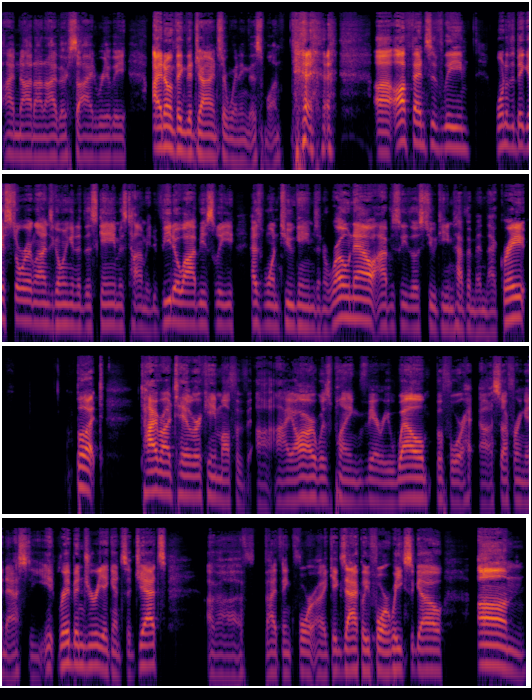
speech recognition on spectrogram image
I'm not on either side really. I don't think the Giants are winning this one. uh, offensively, one of the biggest storylines going into this game is Tommy DeVito, obviously, has won two games in a row now. Obviously, those two teams haven't been that great. But Tyrod Taylor came off of uh, IR, was playing very well before uh, suffering a nasty rib injury against the Jets. Uh, I think four, like exactly four weeks ago. Um,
